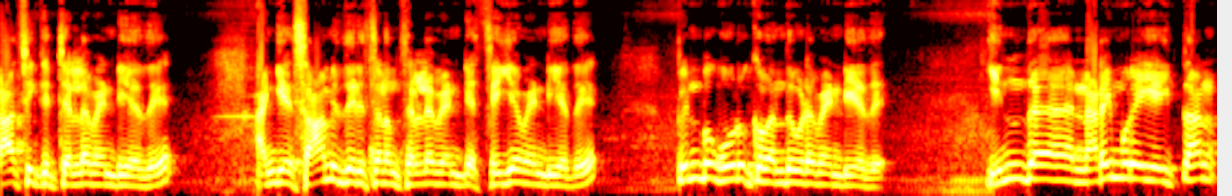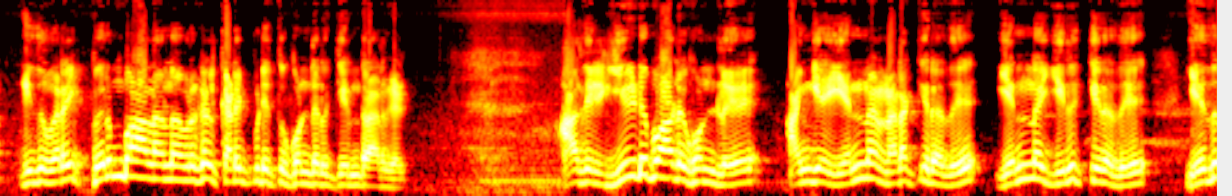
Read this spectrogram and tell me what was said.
காசிக்கு செல்ல வேண்டியது அங்கே சாமி தரிசனம் செல்ல வேண்டிய செய்ய வேண்டியது பின்பு ஊருக்கு வந்துவிட வேண்டியது. இந்த நடைமுறையைத்தான் இதுவரை பெரும்பாலானவர்கள் கடைப்பிடித்து கொண்டிருக்கின்றார்கள். அதில் ஈடுபாடு கொண்டு அங்கே என்ன நடக்கிறது என்ன இருக்கிறது எது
